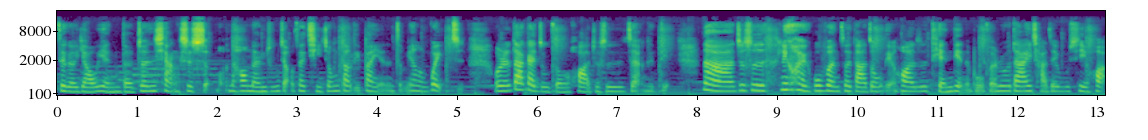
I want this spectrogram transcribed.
这个谣言的真相是什么？然后男主角在其中到底扮演了怎么样的位置？我觉得大概主轴的话就是这两个点。那就是另外一个部分最大重点的话就是甜点的部分。如果大家一查这部戏的话，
